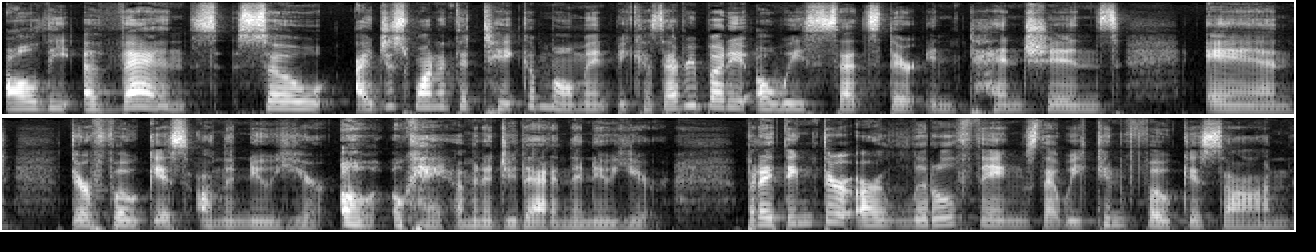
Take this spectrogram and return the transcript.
all the events. So I just wanted to take a moment because everybody always sets their intentions and their focus on the new year. Oh, okay, I'm going to do that in the new year. But I think there are little things that we can focus on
